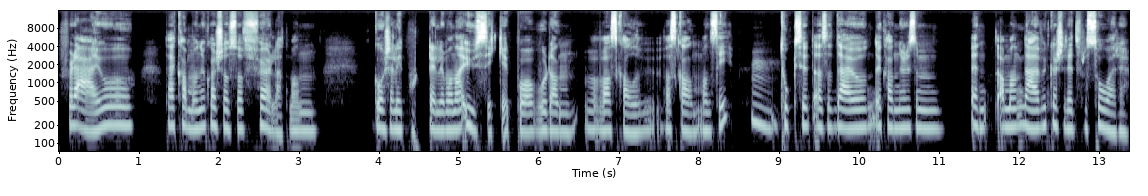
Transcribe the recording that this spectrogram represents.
For det er jo Der kan man jo kanskje også føle at man går seg litt bort, eller man er usikker på hvordan Hva skal, hva skal man si? Mm. Sitt Altså, det er jo Det kan jo liksom Man er vel kanskje redd for å såre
